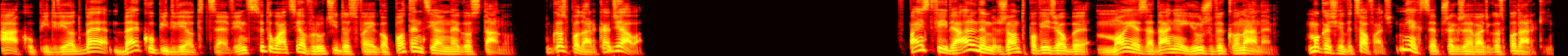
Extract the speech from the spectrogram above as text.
A kupi dwie od B, B kupi dwie od C, więc sytuacja wróci do swojego potencjalnego stanu. Gospodarka działa. W państwie idealnym rząd powiedziałby, moje zadanie już wykonane. Mogę się wycofać, nie chcę przegrzewać gospodarki.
